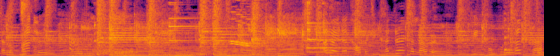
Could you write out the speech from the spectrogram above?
ตลกมากเลย กันแล้วเหรอ บินของคุณเทิดครับ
